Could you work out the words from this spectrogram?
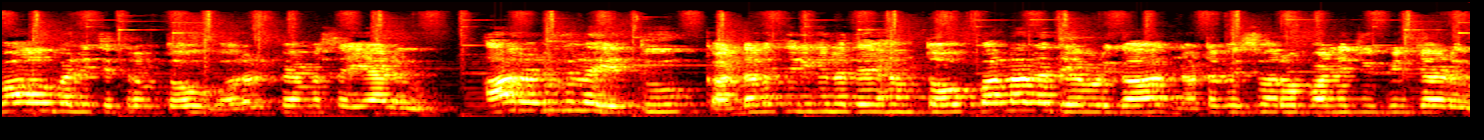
బాహుబలి చిత్రంతో వరల్డ్ ఫేమస్ అయ్యాడు. ఆరడుగుల ఎత్తు కండల తిరిగిన దేహంతో బల్లాల దేవుడిగా నట విశ్వరూపాన్ని చూపించాడు.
